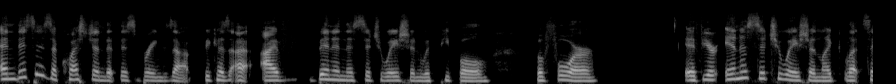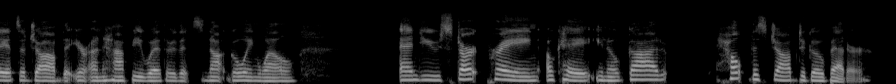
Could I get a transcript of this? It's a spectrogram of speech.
and this is a question that this brings up because I, I've been in this situation with people before. If you're in a situation like let's say it's a job that you're unhappy with or that's not going well, and you start praying, okay, you know, God, help this job to go better.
